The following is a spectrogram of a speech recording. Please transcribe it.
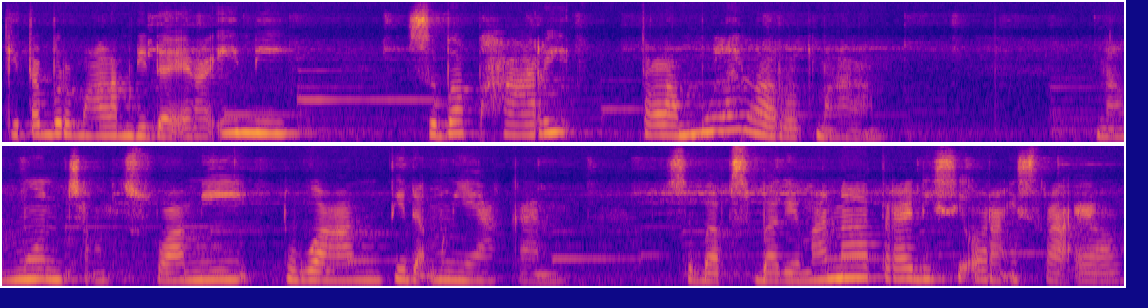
kita bermalam di daerah ini, sebab hari telah mulai larut malam. Namun sang suami Tuan tidak mengiyakan, sebab sebagaimana tradisi orang Israel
